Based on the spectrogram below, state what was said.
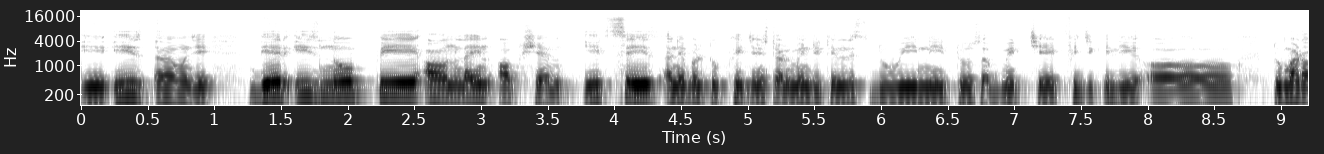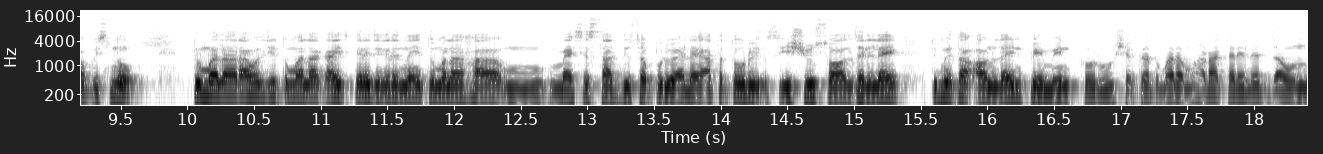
is म्हणजे there is no pay online option it says unable to fetch installment details do we need to submit cheque physically to MHADA office no तुम्हाला राहुलजी तुम्हाला काहीच करायची गरज नाही. तुम्हाला हा मेसेज सात दिवसापूर्वी आला आहे आता तो इश्यू सॉल्व्ह झालेला आहे. तुम्ही आता ऑनलाईन पेमेंट करू शकता. तुम्हाला म्हाडा कार्यालयात जाऊन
